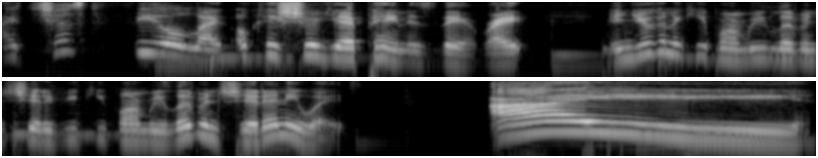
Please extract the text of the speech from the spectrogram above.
I just feel like, okay, sure, yeah, pain is there, right? And you're gonna keep on reliving shit if you keep on reliving shit, anyways. I,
